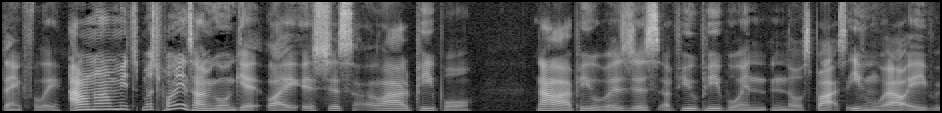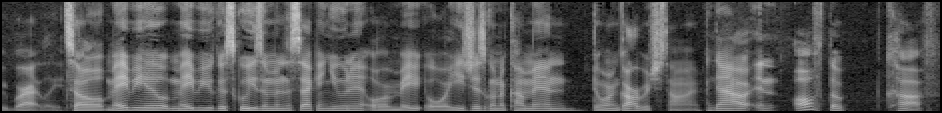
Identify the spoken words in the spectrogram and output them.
Thankfully, I don't know how much much playing time you're gonna get. Like it's just a lot of people, not a lot of people, but it's just a few people in in those spots, even without Avery Bradley. So maybe he'll maybe you could squeeze him in the second unit, or may or he's just gonna come in during garbage time. Now, and off the cuff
